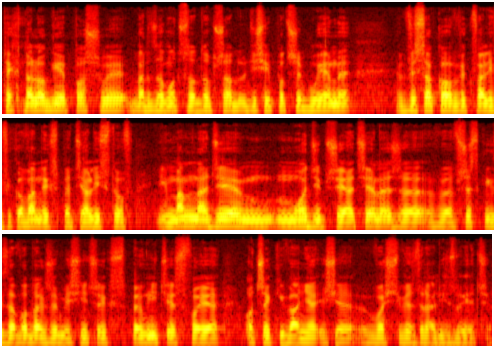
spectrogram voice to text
technologie poszły bardzo mocno do przodu. Dzisiaj potrzebujemy wysoko wykwalifikowanych specjalistów i mam nadzieję, młodzi przyjaciele, że we wszystkich zawodach rzemieślniczych spełnicie swoje oczekiwania i się właściwie zrealizujecie.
